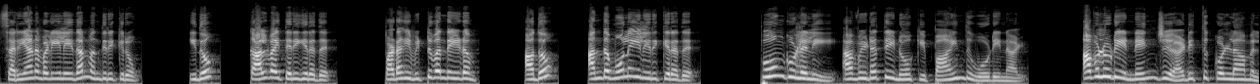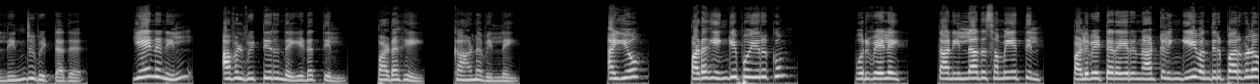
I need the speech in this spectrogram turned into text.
சரியான வழியிலேதான் வந்திருக்கிறோம். இதோ கால்வாய் தெரிகிறது. படகை விட்டு வந்த இடம். அதோ அந்த மூலையில் இருக்கிறது. பூங்குழலி அவ்விடத்தை நோக்கி பாய்ந்து ஓடினாள். அவளுடைய நெஞ்சு அடித்துக் கொள்ளாமல் நின்றுவிட்டது. ஏனெனில் அவள் விட்டிருந்த இடத்தில் படகை காணவில்லை. ஐயோ படகு எங்கே போயிருக்கும்? ஒருவேளை தான் இல்லாத சமயத்தில் பழுவேட்டரையரின் நாட்கள் இங்கே வந்திருப்பார்களோ?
